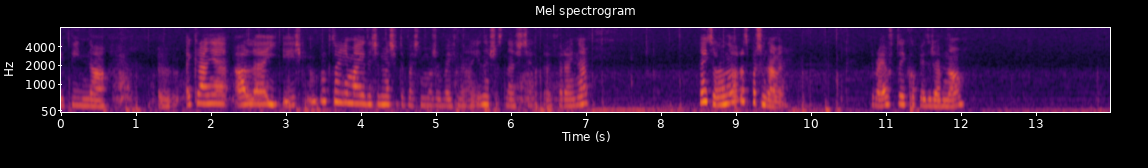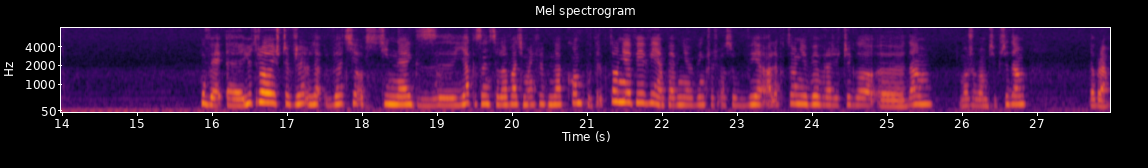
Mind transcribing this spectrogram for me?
IP na y, ekranie, ale jeśli ktoś nie ma 1.17, to właśnie może wejść na 1.16 y. No i co, no, no rozpoczynamy. Dobra, ja już tutaj kopię drewno. Mówię, e, jutro jeszcze wrze- le- wleci odcinek z jak zainstalować Minecraft na komputer. Kto nie wie, wiem, pewnie większość osób wie, ale kto nie wie, w razie czego e, dam, może Wam się przydam. Dobra,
